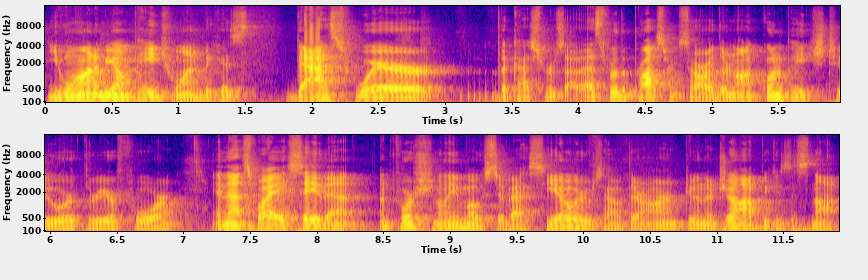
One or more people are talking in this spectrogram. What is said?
You want to be on page one because that's where the customers are. That's where the prospects are. They're not going to page two or three or four. And that's why I say that. Unfortunately, most of SEOers out there aren't doing their job because it's not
